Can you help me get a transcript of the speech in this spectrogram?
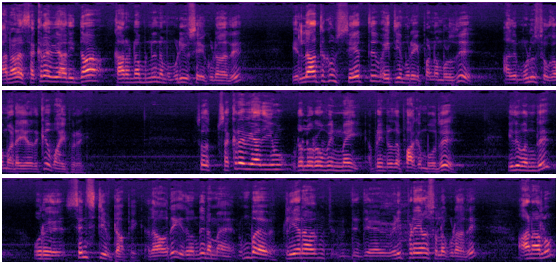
அதனால் சக்கரை வியாதி தான் காரணம்னு நம்ம முடிவு செய்யக்கூடாது. எல்லாத்துக்கும் சேர்த்து வைத்திய முறை பண்ணும் பொழுது அது முழு சுகம் அடைகிறதுக்கு வாய்ப்பு இருக்குது ஸோ சக்கரை வியாதியும் உடலுறவின்மை அப்படின்றத பார்க்கும்போது இது வந்து ஒரு சென்சிட்டிவ் டாபிக் அதாவது இது வந்து நம்ம ரொம்ப கிளியராகவும் வெளிப்படையாகவும் சொல்லக்கூடாது. ஆனாலும்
